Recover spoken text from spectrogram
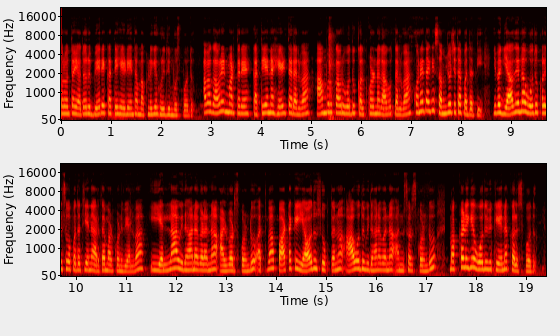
ಬರುವಂಥ ಯಾವುದಾದ್ರು ಬೇರೆ ಕತೆ ಹೇಳಿ ಅಂತ ಮಕ್ಕಳಿಗೆ ಹುರಿದಿಂಬಿಸ್ಬೋದು. ಅವಾಗ ಅವ್ರೇನು ಮಾಡ್ತಾರೆ? ಕಥೆಯನ್ನು ಹೇಳ್ತಾರಲ್ವಾ? ಆ ಮೂಲಕ ಅವರು ಓದು ಕಲ್ತ್ಕೊಂಡಾಗ ಆಗುತ್ತಲ್ವಾ? ಕೊನೆಯದಾಗಿ ಸಂಯೋಜಿತ ಪದ್ಧತಿ. ಇವಾಗ ಯಾವುದೆಲ್ಲ ಓದು ಕಲಿಸುವ ಪದ್ಧತಿಯನ್ನು ಅರ್ಥ ಮಾಡ್ಕೊಂಡ್ವಿ ಅಲ್ವಾ? ಈ ಎಲ್ಲ ವಿಧಾನಗಳನ್ನು ಅಳವಡಿಸ್ಕೊಂಡು ಅಥವಾ ಪಾಠಕ್ಕೆ ಯಾವುದು ಸೂಕ್ತನೋ ಆ ಒಂದು ವಿಧಾನವನ್ನು ಅನುಸರಿಸ್ಕೊಂಡು ಮಕ್ಕಳಿಗೆ ಓದುವಿಕೆಯನ್ನು ಕಲಿಸ್ಬೋದು.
